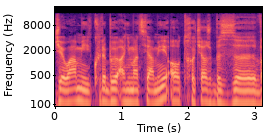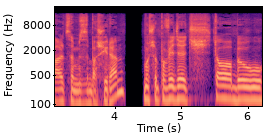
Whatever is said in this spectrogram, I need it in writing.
dziełami, które były animacjami, od chociażby z walcem z Bashirem. Muszę powiedzieć, to był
